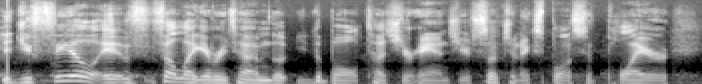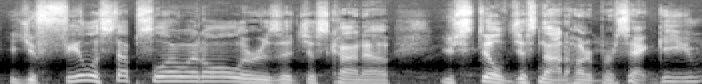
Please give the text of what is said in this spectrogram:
Did you feel it felt like every time the, the ball touched your hands, you're such an explosive player? Did you feel a step slow at all, or is it just kind of you're still just not 100 percent? You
